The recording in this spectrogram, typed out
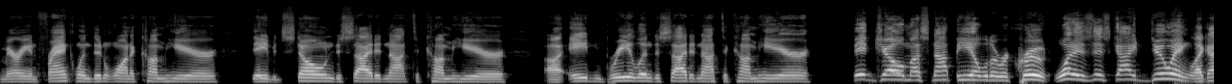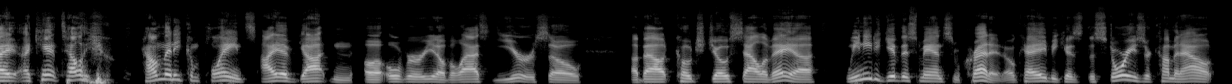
Kamarion Franklin didn't want to come here. David Stone decided not to come here. Uh, Aiden Breland decided not to come here. Big Joe must not be able to recruit. What is this guy doing? Like, I, I can't tell you how many complaints I have gotten uh, over, you know, the last year or so about Coach Joe Salavea. We need to give this man some credit, okay? Because the stories are coming out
